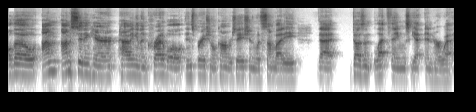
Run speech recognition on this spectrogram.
although i'm i'm sitting here having an incredible inspirational conversation with somebody that doesn't let things get in her way.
